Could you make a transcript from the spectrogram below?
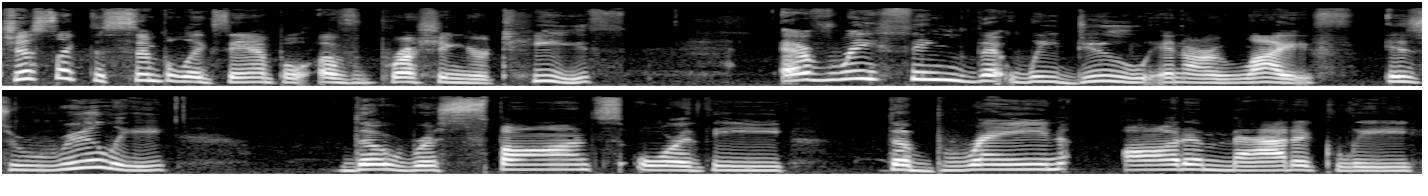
just like the simple example of brushing your teeth, everything that we do in our life is really the response or the the brain automatically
